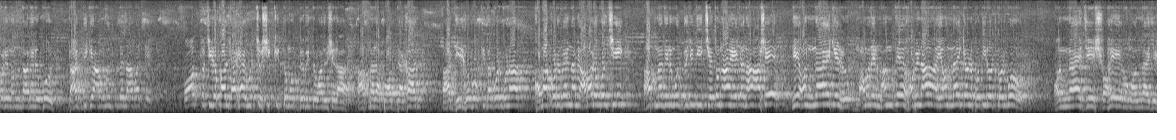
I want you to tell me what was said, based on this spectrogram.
করেন অনুদানের উপর, তার দিকে আঙুল তুলে লাভ আছে? পথ তো চিরকাল দেখায় উচ্চ শিক্ষিত মধ্যবিত্ত মানুষেরা। আপনারা পথ দেখান, আর দীর্ঘ বক্তৃতা করব না, ক্ষমা করবেন, আমি আবারও বলছি, আপনাদের মধ্যে যদি চেতনা এটা না আসে যে অন্যায়কে আমাদের মানতে হবে না, এই অন্যায়কে আমরা প্রতিরোধ করব। অন্যায় যে সহে এবং অন্যায় যে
